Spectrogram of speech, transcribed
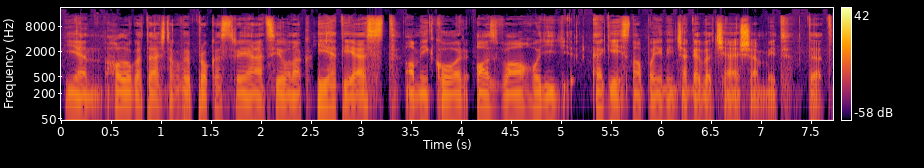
ilyen halogatásnak, vagy prokrasztrinációnak hiheti ezt, amikor az van, hogy így egész nap mondjuk nincsen kedvet csinálni semmit. Tehát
